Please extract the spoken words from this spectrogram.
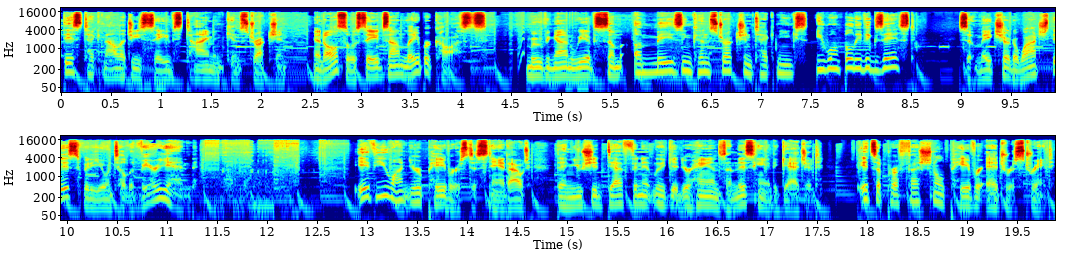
This technology saves time in construction and also saves on labor costs. Moving on, we have some amazing construction techniques you won't believe exist. So make sure to watch this video until the very end. If you want your pavers to stand out, then you should definitely get your hands on this handy gadget. It's a professional paver edge restraint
